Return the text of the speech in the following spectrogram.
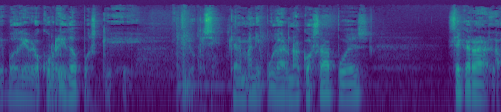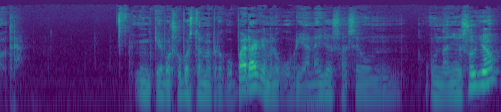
eh, podría haber ocurrido, pues que, yo qué sé, que al manipular una cosa, pues se cargara la otra. Que por supuesto no me preocupara, que me lo cubrían ellos ser un, un daño suyo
